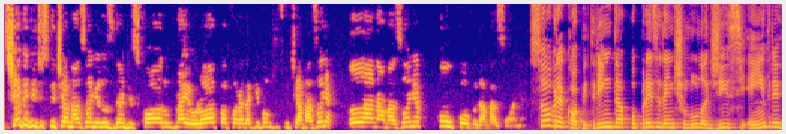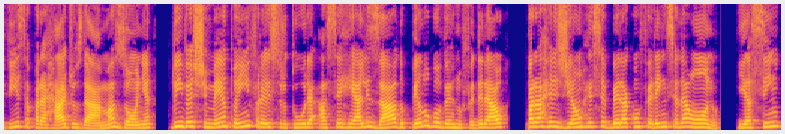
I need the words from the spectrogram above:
chega de discutir a Amazônia nos grandes fóruns, na Europa, fora daqui, vamos discutir a Amazônia lá na Amazônia com o povo da Amazônia. Sobre a COP30, o presidente Lula disse em entrevista para rádios da Amazônia do investimento em infraestrutura a ser realizado pelo governo federal para a região receber a conferência da ONU e, assim,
